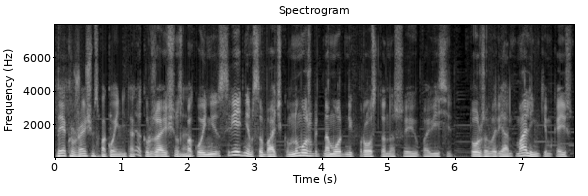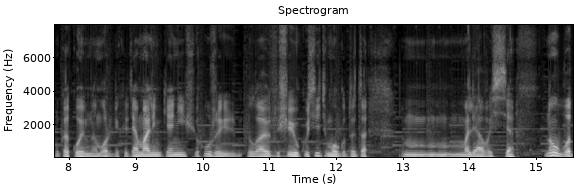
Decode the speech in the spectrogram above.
Да и окружающим спокойней так. И окружающим Да. спокойнее. Средним собачкам, ну, может быть, намордник просто на шею повесить. Тоже вариант. Маленьким, конечно, ну какой им намордник? Хотя маленькие они еще хуже, и лают, еще и укусить могут. Это малявость вся. Ну, вот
